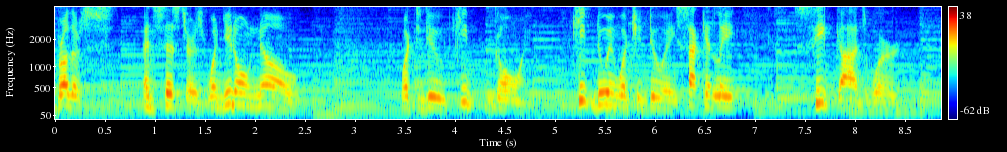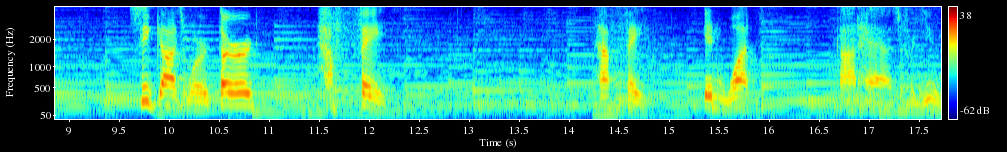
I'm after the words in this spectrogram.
Brothers and sisters, when you don't know what to do, keep going. Keep doing what you're doing. Secondly, seek God's word. Seek God's word. Third, have faith. Have faith in what God has for you.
